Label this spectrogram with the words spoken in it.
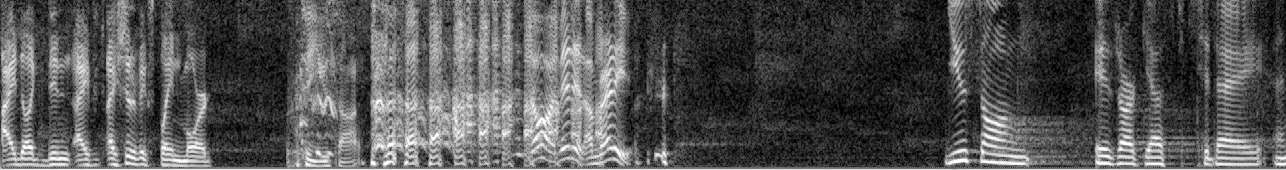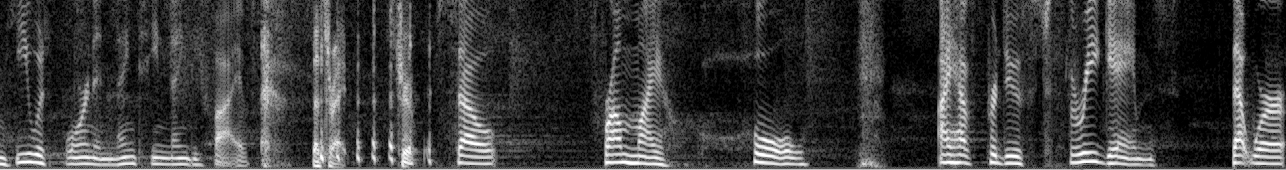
I like didn't I I should have explained more to Yusong. no i'm in it i'm ready Yusong is our guest today, and he was born in 1995. That's right. true So, from my hole, I have produced three games that were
